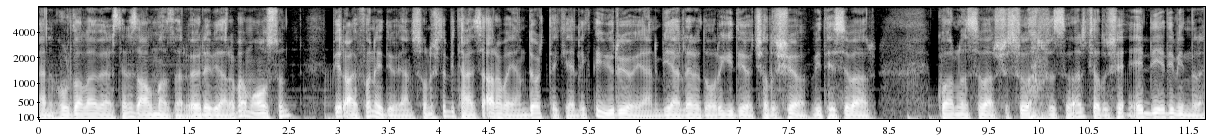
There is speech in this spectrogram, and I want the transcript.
Yani hurdalığa verseniz almazlar öyle bir araba ama olsun bir iPhone ediyor. Yani sonuçta bir tanesi araba yani dört tekerlekli yürüyor yani bir yerlere doğru gidiyor çalışıyor vitesi var kornası var şusu var busu var çalışıyor 57 bin lira.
